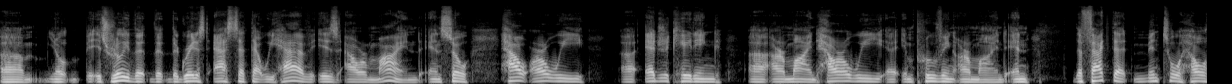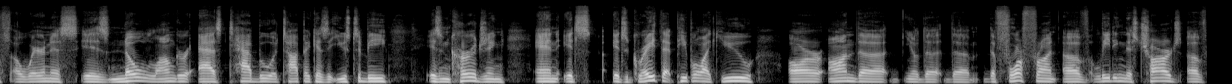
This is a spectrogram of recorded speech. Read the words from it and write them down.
um, you know it's really the, the, the greatest asset that we have is our mind. And so, how are we uh, educating uh, our mind? How are we uh, improving our mind? And the fact that mental health awareness is no longer as taboo a topic as it used to be is encouraging, and it's it's great that people like you are on the you know the the the forefront of leading this charge of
